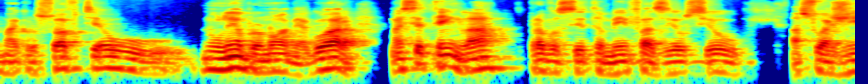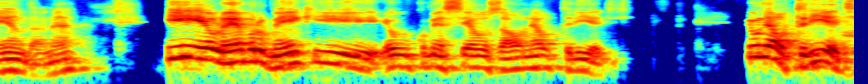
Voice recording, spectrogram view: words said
Microsoft é o, não lembro o nome agora, mas você tem lá para você também fazer o seu, a sua agenda, né? E eu lembro bem que eu comecei a usar o Neotríade. E o Neotríade,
